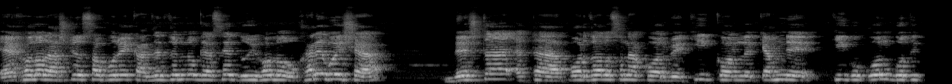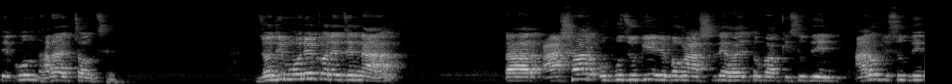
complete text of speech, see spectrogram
এক হলো রাষ্ট্রীয় সফরে কাজের জন্য গেছে, দুই হলো ওখানে বৈশা, দেশটা একটা পর্যালোচনা করবে, কি করলে, কেমনে, কি কোন গতিতে, কোন ধারায় চলছে। যদি মনে করে যে না, তার আসার উপযোগী এবং আসলে হয়তো বা কিছুদিন, আরও কিছুদিন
